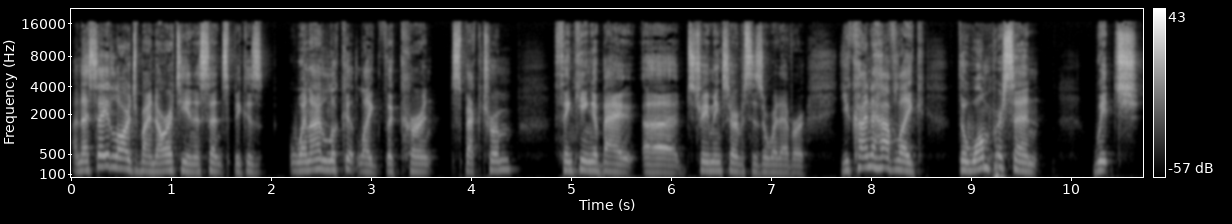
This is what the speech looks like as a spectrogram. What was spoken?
and I say large minority in a sense because when I look at like the current spectrum thinking about uh, streaming services or whatever, you kind of have like the 1%, which,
